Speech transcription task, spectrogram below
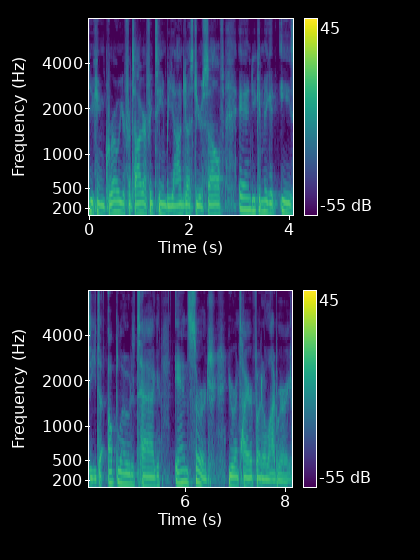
you can grow your photography team beyond just yourself, and you can make it easy to upload, tag, and search your entire photo library.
